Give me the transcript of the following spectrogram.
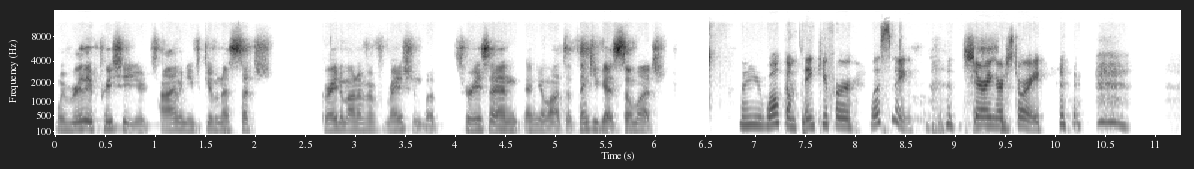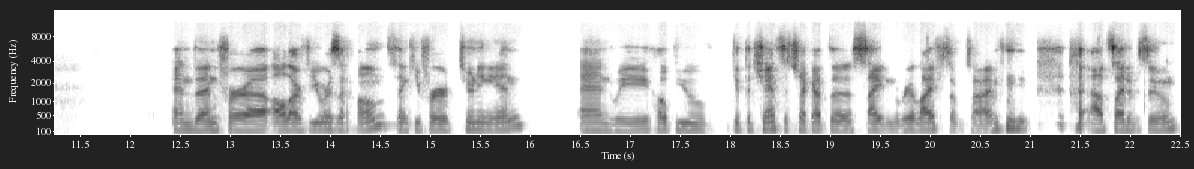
we really appreciate your time and you've given us such great amount of information, but Teresa and, and Johanna, thank you guys so much. Well, you're welcome. Thank you for listening, sharing our story. And then for uh, all our viewers at home, thank you for tuning in. And we hope you get the chance to check out the site in real life sometime outside of Zoom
